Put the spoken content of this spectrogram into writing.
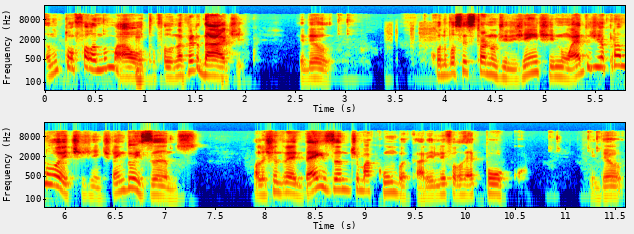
Eu não tô falando mal, tô falando a verdade. Entendeu? Quando você se torna um dirigente, não é do dia pra noite, gente, não é em dois anos. O Alexandre é 10 anos de macumba, cara. Ele falou, é pouco. Entendeu?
